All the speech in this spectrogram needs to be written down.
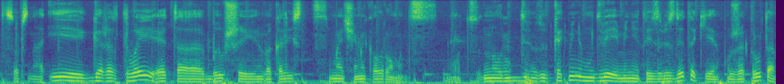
собственно, и Герард Вей, это бывший вокалист My Chemical Romance. Вот. Ну, д- как минимум две именитые звезды такие, уже круто.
